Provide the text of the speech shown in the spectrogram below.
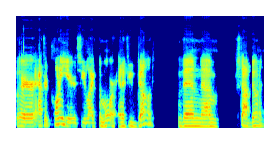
whether after 20 years you like them more. And if you don't, then um, stop doing it.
